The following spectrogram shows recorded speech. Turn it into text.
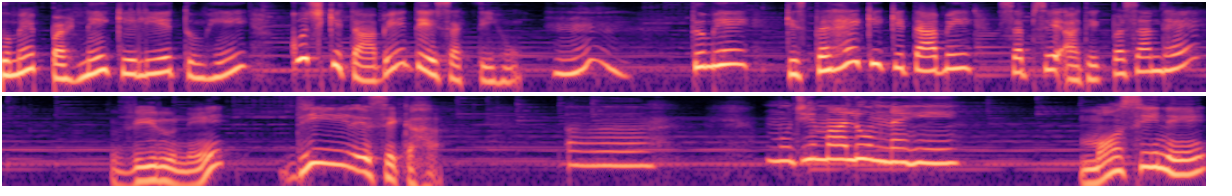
तो मैं पढ़ने के लिए तुम्हें कुछ किताबें दे सकती हूँ। हम्म। तुम्हें किस तरह की किताबें सबसे अधिक पसंद है? वीरू ने धीरे से कहा अ, मुझे मालूम नहीं। मौसी ने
